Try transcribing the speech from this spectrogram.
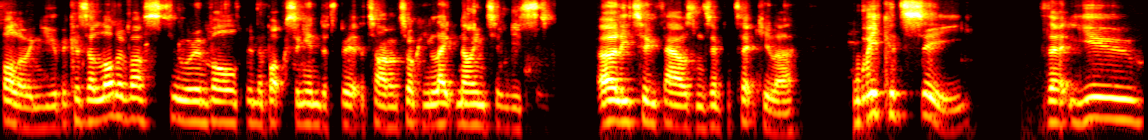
following you because a lot of us who were involved in the boxing industry at the time, I'm talking late 90s, early 2000s in particular, we could see that you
